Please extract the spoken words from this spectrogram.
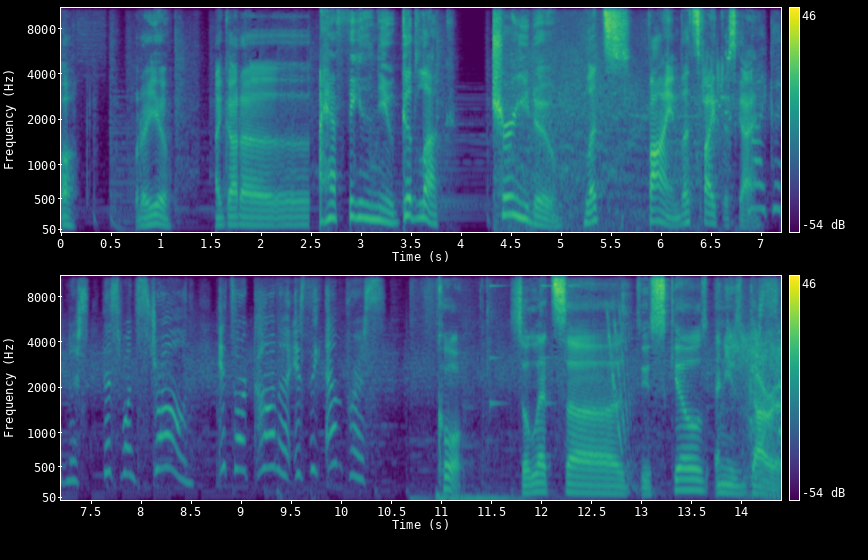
Oh, what are you? I gotta... I have faith in you. Good luck. Sure you do. Let's... Fine, let's fight this guy. My goodness, this one's strong. Its Arcana is the Empress. Cool. So let's uh do skills and use Garu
